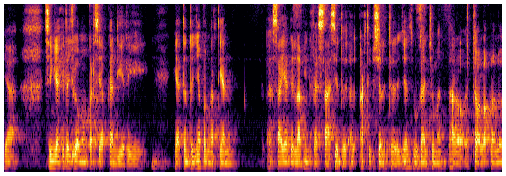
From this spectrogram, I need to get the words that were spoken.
Ya sehingga kita juga mempersiapkan diri. Hmm. Ya tentunya pengertian uh, saya dalam investasi untuk eh, artificial intelligence bukan cuma taruh colok lalu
